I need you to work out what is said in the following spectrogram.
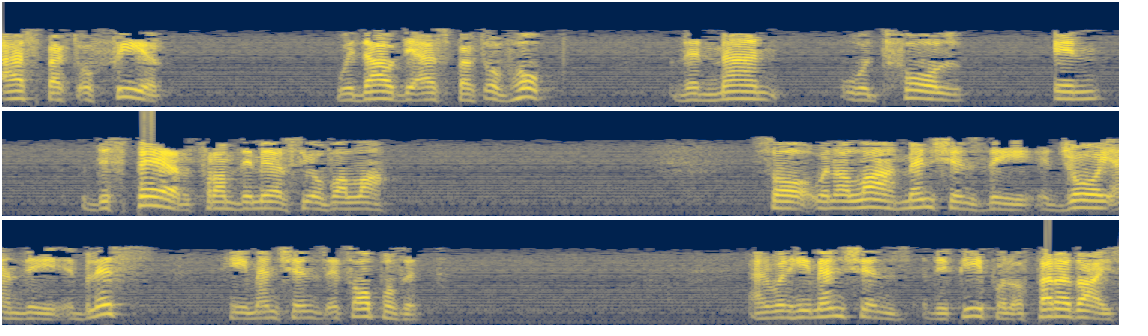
aspect of fear without the aspect of hope, then man would fall in despair from the mercy of Allah. So when Allah mentions the joy and the bliss, He mentions its opposite. And when He mentions the people of paradise,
